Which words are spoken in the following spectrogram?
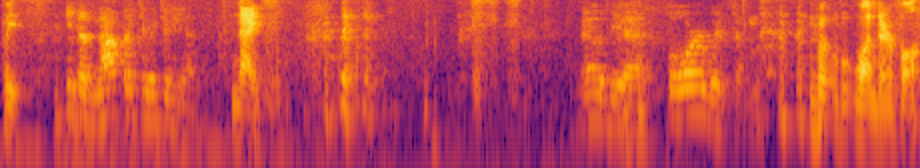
Please. He does not put two and two together. Nice. That would be a four wisdom. Wonderful.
